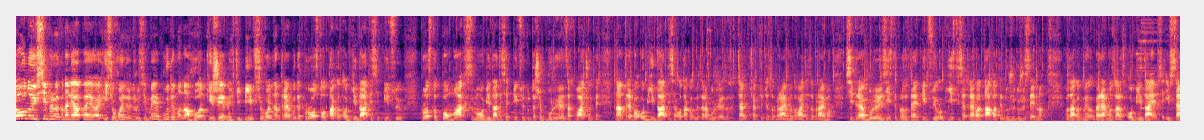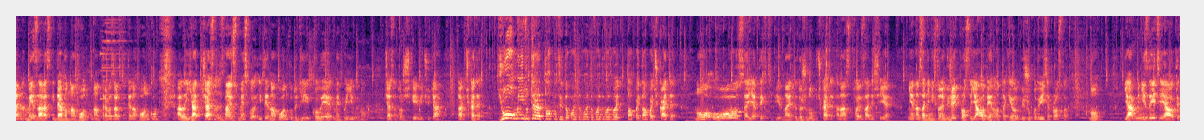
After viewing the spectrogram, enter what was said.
Йоу, ну і всім привіт каналі Апео. І сьогодні, друзі, ми будемо на гонки жирних типів. Сьогодні нам треба буде просто отак от об'їдатися піцею. Просто по максимуму об'їдатися піцею. Тут ще бургери захвачувати. Нам треба об'їдатися. Отак от ми зараз бургери чап чап чап забираємо. Давайте забираємо. Всі треба бургери з'їсти, просто треба піцею об'їстися, треба тапати дуже-дуже сильно. Отак от ми беремо зараз, об'їдаємося і все. Ми зараз йдемо на гонку. Нам треба зараз піти на гонку. Але я чесно не знаю смислу йти на гонку тоді, коли ми поїли. Ну, чесно, трошечки відчуття. Так, чекайте. Йоу, мені тут треба тапати. Давай, давай, давай, давай, давай. Тапай, тапай, чекайте. Ну, о, все, я тих типів, знаєте, дожену. Почекайте, а нас хтось ззаді ще є. Ні, нас ззаді ніхто не біжить, просто я один, от такий от біжу, подивіться просто. Ну, я, мені здається, я от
